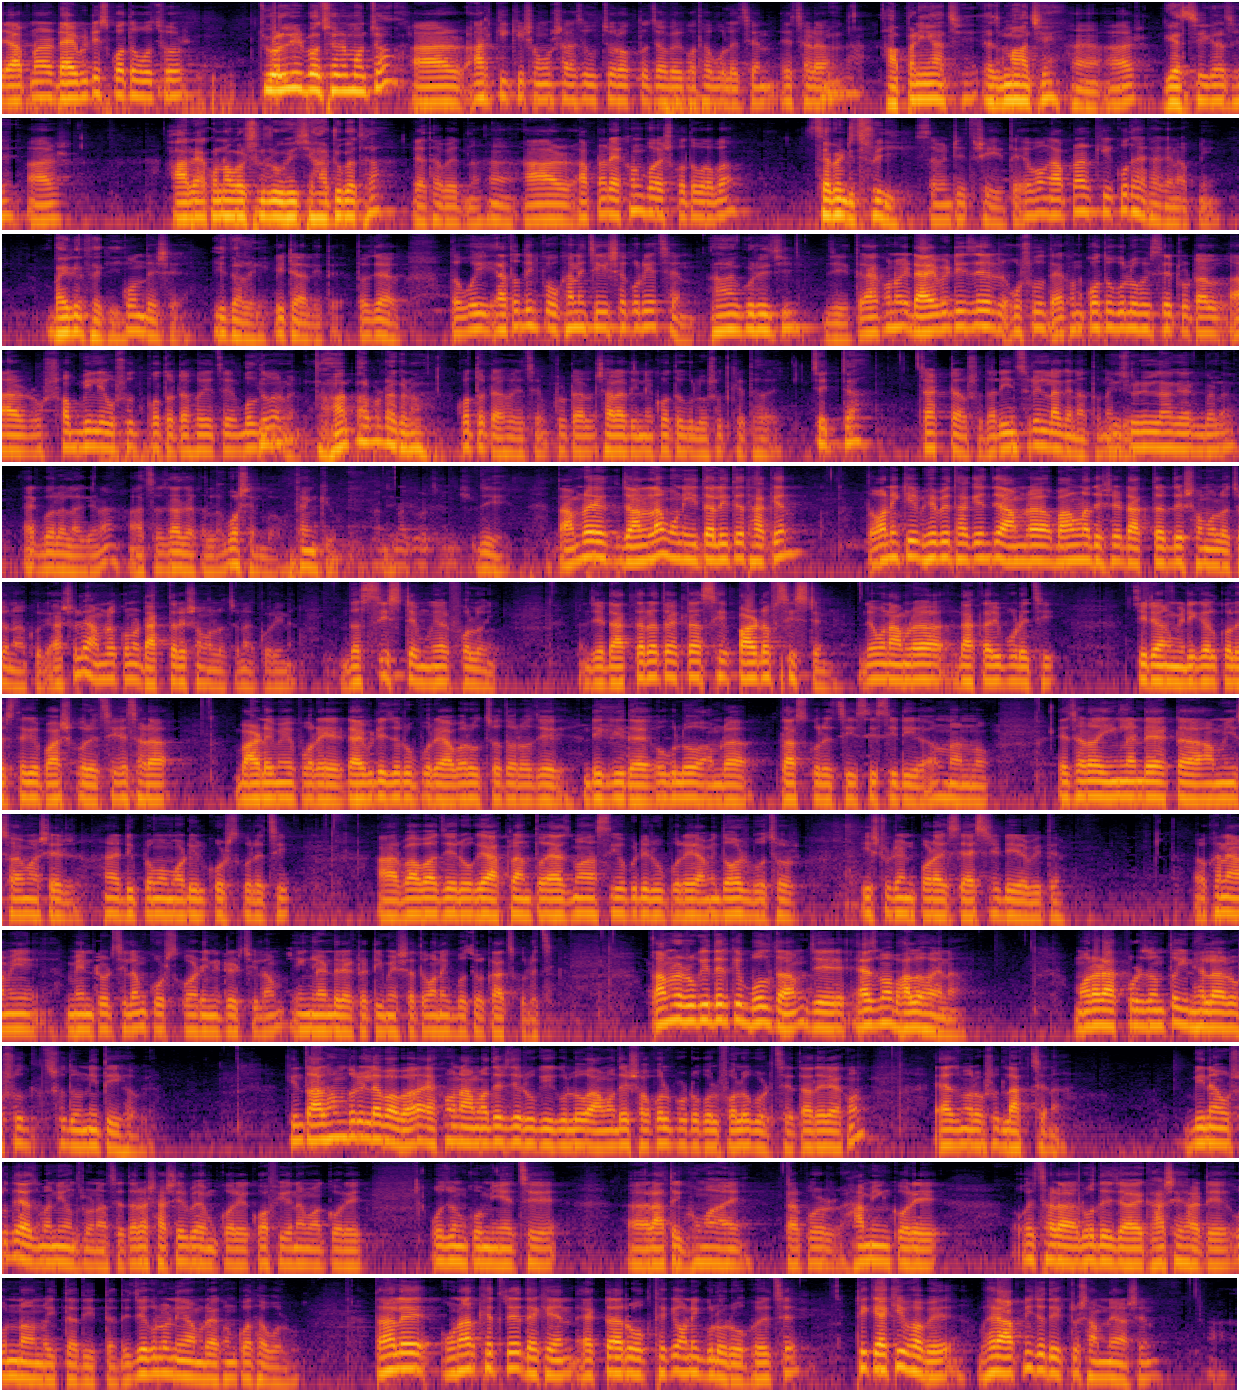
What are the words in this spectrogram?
যে আপনার ডায়াবেটিস কত বছর? চুয়াল্লিশ বছরের মতো। আর আর কি কি সমস্যা আছে? উচ্চ রক্তচাপের কথা বলেছেন এছাড়া? হাঁপানি আছে অ্যাজমা আছে হ্যাঁ আর? গ্যাস্ট্রিক আছে আর? আর এখন আবার শুরু হয়েছে হাঁটু ব্যথা। ব্যথা বেদনা হ্যাঁ। আর আপনার এখন বয়স কত বাবা? সেভেন্টি থ্রি সেভেন্টি থ্রিতে এবং আপনার কি কোথায় থাকেন আপনি? বাইরে থাকি। কোন দেশে? ইতালি। ইটালিতে। তো যাই হোক তো ওই এতদিন কি ওখানে চিকিৎসা করিয়েছেন? হ্যাঁ করেছি জি তো এখন ওই ডায়াবেটিসের ওষুধ এখন কতগুলো হয়েছে টোটাল? আর সব মিলিয়ে ওষুধ কতটা হয়েছে বলতে পারবেন? হ্যাঁ পারব না কেন? কতটা হয়েছে টোটাল সারাদিনে কতগুলো ওষুধ খেতে হয়? চারটা। চারটা ওষুধ। আর ইনসুলিন লাগে না তো না ইনসুলিন লাগে একবেলা একবেলা লাগে না? আচ্ছা যা যাকাল্লা বসেন বাবু থ্যাংক ইউ জি। তা আমরা জানলাম উনি ইতালিতে থাকেন। তো অনেকে ভেবে থাকেন যে আমরা বাংলাদেশের ডাক্তারদের সমালোচনা করি। আসলে আমরা কোনো ডাক্তারের সমালোচনা করি না। The system we are following যে ডাক্তাররা তো একটা পার্ট অফ সিস্টেম যেমন আমরা ডাক্তারি পড়েছি, চিটাং মেডিকেল কলেজ থেকে পাশ করেছি। এছাড়া বারডেমে পরে ডায়াবেটিসের উপরে আবার উচ্চতর যে ডিগ্রি দেয়, ওগুলো আমরা ক্লাস করেছি সিসিডি অন্যান্য। এছাড়া ইংল্যান্ডে একটা আমি ছয় মাসের হ্যাঁ ডিপ্লোমা মডিউল কোর্স করেছি। আর বাবা যে রোগে আক্রান্ত অ্যাজমা সিওপিডির উপরে আমি দশ বছর স্টুডেন্ট পড়াইছি আইসিডিআরবিতে ওখানে আমি মেন্টর ছিলাম কোর্স কোঅর্ডিনেটর ছিলাম। ইংল্যান্ডের একটা টিমের সাথে অনেক বছর কাজ করেছি। তো আমরা রুগীদেরকে বলতাম যে অ্যাজমা ভালো হয় না। মরার আগ পর্যন্ত ইনহেলার ওষুধ শুধু নিতেই হবে। কিন্তু আলহামদুলিল্লাহ বাবা, এখন আমাদের যে রুগীগুলো, আমাদের সকল প্রোটোকল ফলো করছে, তাদের এখন অ্যাজমার ওষুধ লাগছে না। বিনা ওষুধে অ্যাজমা নিয়ন্ত্রণ আছে। তারা শ্বাসের ব্যায়াম করে কফি এনামা করে, ওজন কমিয়েছে রাতে ঘুমায়, তারপর হামিং করে এছাড়া রোদে যায়, ঘাসে হাঁটে, অন্যান্য ইত্যাদি ইত্যাদি, যেগুলো নিয়ে আমরা এখন কথা বলব। তাহলে ওনার ক্ষেত্রে দেখেন, একটা রোগ থেকে অনেকগুলো রোগ হয়েছে। ঠিক একইভাবে, ভাই আপনি যদি একটু সামনে আসেন,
